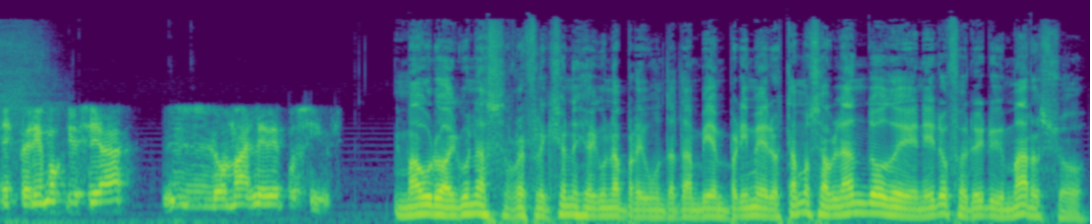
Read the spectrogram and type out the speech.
Esperemos que sea lo más leve posible. Mauro, algunas reflexiones y alguna pregunta también. Primero, estamos hablando de enero, febrero y marzo.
